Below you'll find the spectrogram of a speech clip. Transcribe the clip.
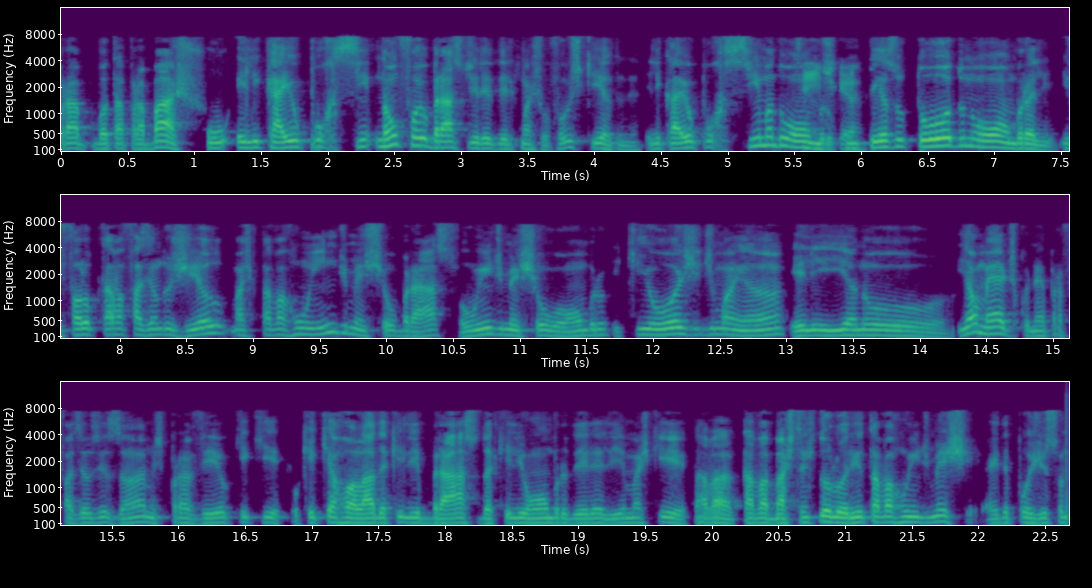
para botar para baixo, o, ele caiu por cima. Não foi o braço direito dele que machucou, foi o esquerdo, né? Ele caiu por cima do ombro, Sim, com o peso todo no ombro ali. E falou que tava fazendo gelo, mas que tava ruim de mexer o braço, ruim de mexer o ombro, e que hoje de manhã ele ia no. ia ao médico, né, para fazer os exames, para ver o que que, o que que ia rolar daquele braço, daquele ombro dele ali, mas que tava, tava bastante dolorido, tava ruim de mexer. Aí depois disso eu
